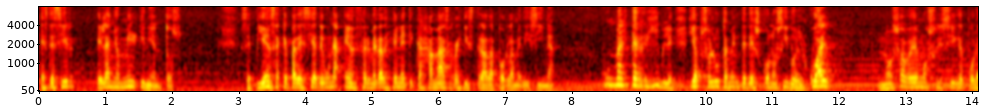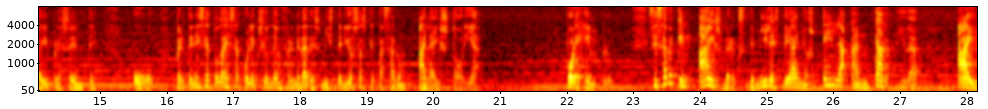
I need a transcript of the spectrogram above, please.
es decir, el año 1500. Se piensa que padecía de una enfermedad genética jamás registrada por la medicina. Un mal terrible y absolutamente desconocido, el cual no sabemos si sigue por ahí presente o pertenece a toda esa colección de enfermedades misteriosas que pasaron a la historia. Por ejemplo, se sabe que en icebergs de miles de años en la Antártida hay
